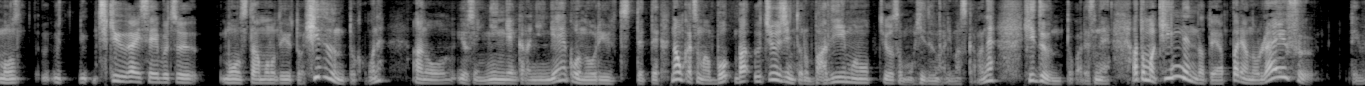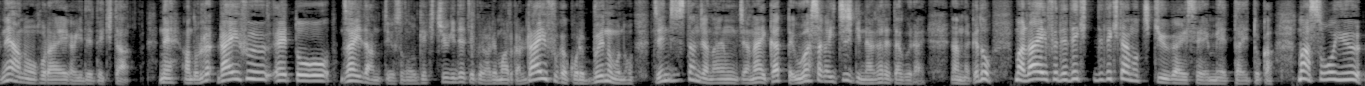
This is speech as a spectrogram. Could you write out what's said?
ー、も地球外生物モンスターものでいうと、ヒズンとかもね、あの、要するに人間から人間へこう乗り移ってって、なおかつ、まあ、宇宙人とのバディものっていう要素もヒズンありますからね。ヒズンとかですね。あと、ま、近年だとやっぱりあの、ライフっていうね、あの、ホラー映画に出てきた、ね、あの、ライフ、えっ、ー、と、財団っていうその劇中に出てくるあれもあるから、ライフがこれ、ブエノムの前日なんじゃないんじゃないかって噂が一時期流れたぐらいなんだけど、まあ、ライフででき出てきたあの地球外生命体とか、まあ、そういう、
